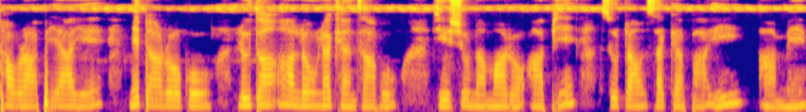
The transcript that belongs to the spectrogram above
ထာဝရဘုရားရဲ့မေတ္တာတော်ကို လူသားအလုံးလက်ခံကြဖို့ယေရှုနာမတော်အားဖြင့်ဆုတောင်းဆက်ကပ်ပါ၏အာမင်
